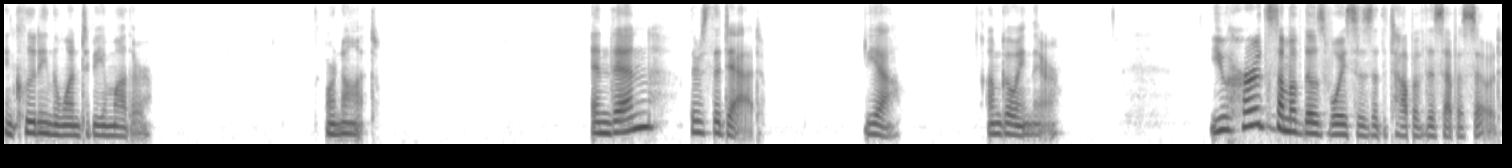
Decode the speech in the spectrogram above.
including the one to be a mother. Or not. And then there's the dad. Yeah, I'm going there. You heard some of those voices at the top of this episode.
